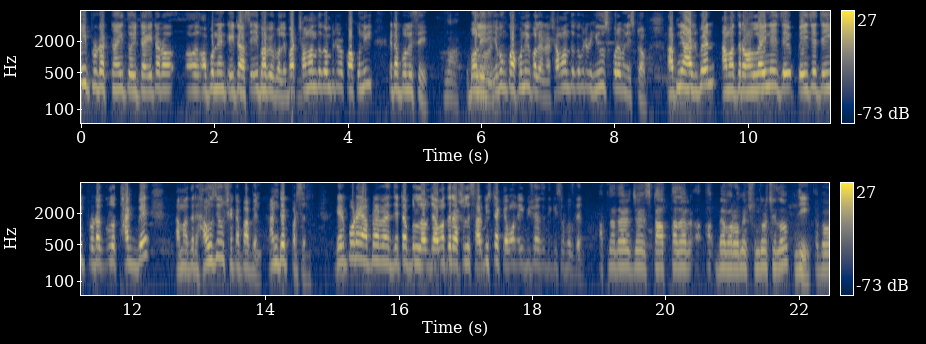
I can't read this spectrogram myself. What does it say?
এই প্রোডাক্ট নাই তো এটা এটার অপোনেন্ট এটা আছে এইভাবে বলে। বাট সামান্ত কম্পিউটার কখনোই এটা বলেছে? বলেনি এবং কখনোই বলে না। সামান্ত কম্পিউটার হিউজ পরিমাণ স্টক আপনি আসবেন আমাদের অনলাইনে যে পেজে যেই প্রোডাক্টগুলো থাকবে আমাদের হাউসেও সেটা পাবেন হান্ড্রেড পার্সেন্ট এরপরে আপনারা যেটা বললাম যে আমাদের আসলে সার্ভিসটা কেমন এই বিষয়ে যদি কিছু বলতেন। আপনাদের যে স্টাফ তাদের ব্যবহার অনেক সুন্দর ছিল জি। এবং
